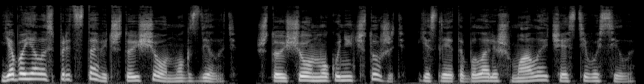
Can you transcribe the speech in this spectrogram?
Я боялась представить, что еще он мог сделать, что еще он мог уничтожить, если это была лишь малая часть его силы.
